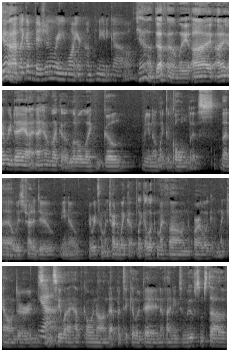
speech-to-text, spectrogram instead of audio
you yeah. have like a vision where you want your company to go? Yeah, definitely. I, I every day I, I have like a little like go you know, like a goal list that I always try to do. You know, every time I try to wake up, like I look at my phone or I look at my calendar and, Yeah. see, and see what I have going on that particular day, and if I need to move some stuff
